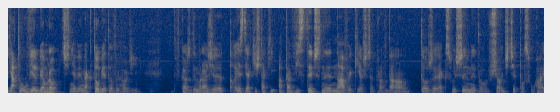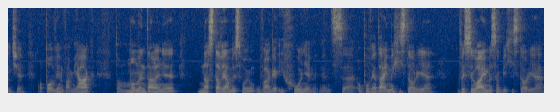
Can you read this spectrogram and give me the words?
Ja to uwielbiam robić. Nie wiem, jak tobie to wychodzi. W każdym razie to jest jakiś taki atawistyczny nawyk jeszcze, prawda? To, że jak słyszymy, to siądźcie, posłuchajcie, opowiem wam jak, to momentalnie nastawiamy swoją uwagę i chłoniemy. Więc e, opowiadajmy historię, wysyłajmy sobie historię.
